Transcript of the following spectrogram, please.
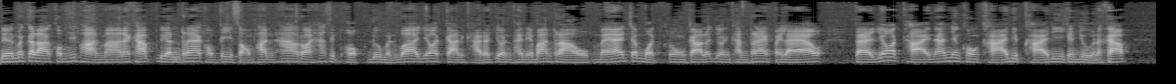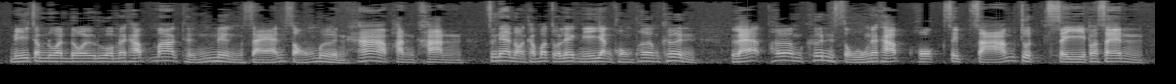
เดือนมกราคมที่ผ่านมานะครับ เดือนแรกของปี 2556 ดูเหมือนว่ายอดการขายรถยนต์ภายในบ้านเรา แม้จะหมดโครงการรถยนต์คันแรกไปแล้ว แต่ยอดขายนั้นยังคงขายดิบขายดีกันอยู่นะครับ มีจำนวนโดยรวมนะครับมากถึง 125,000 คัน ซึ่งแน่นอนครับว่าตัวเลขนี้ยังคงเพิ่มขึ้น และเพิ่มขึ้นสูงนะครับ 63.4%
